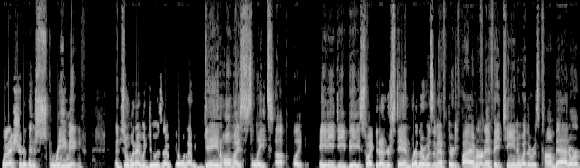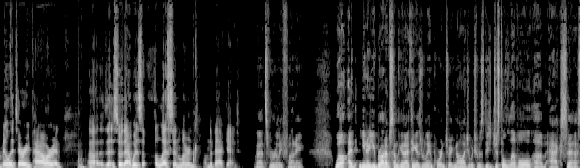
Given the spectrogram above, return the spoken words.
when I should have been screaming. And so what I would do is I would go and I would gain all my slates up, like 80 dB so I could understand whether it was an F 35 or an F 18 and whether it was combat or military power. And uh, th- so that was a lesson learned on the back end. That's really funny. Well, I, you know, you brought up something that I think is really important to acknowledge, which was the, just the level of access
